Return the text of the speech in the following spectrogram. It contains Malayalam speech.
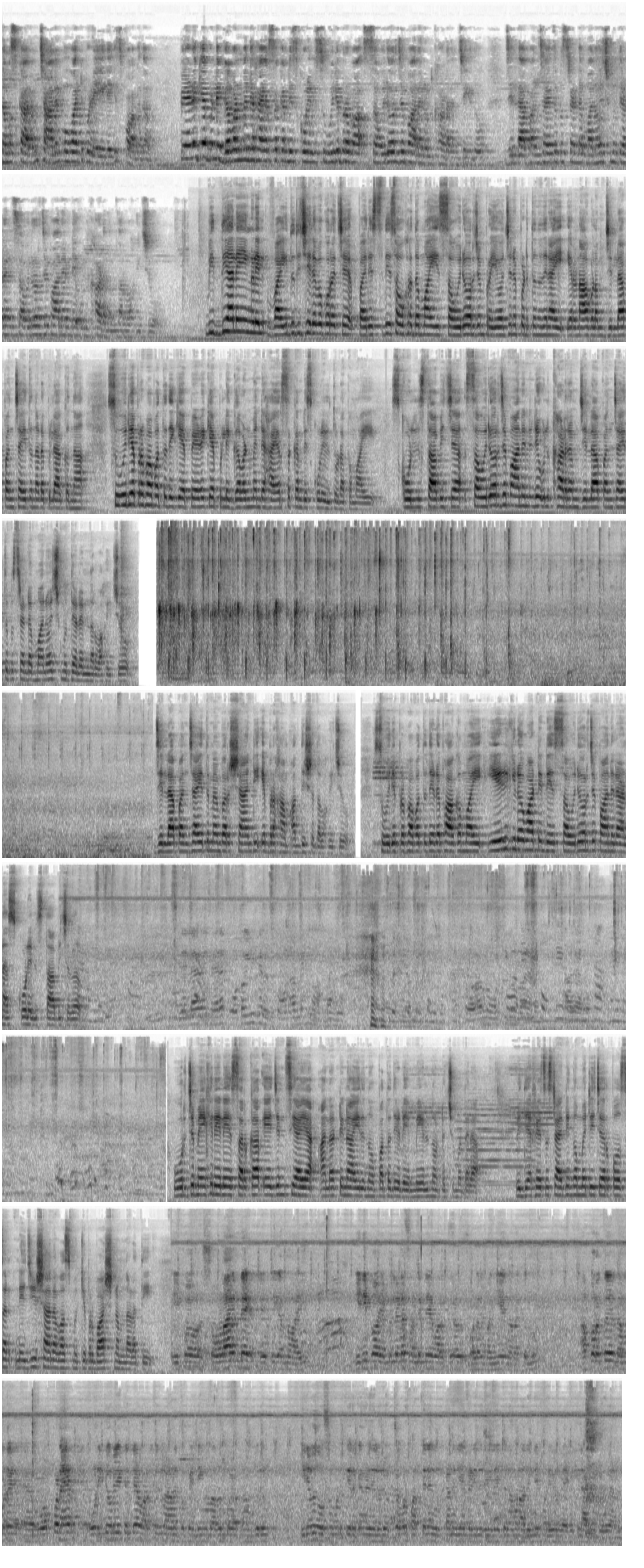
നമസ്കാരം. ചാനൽ മൂവാറ്റുപുഴയിലേക്ക് സ്വാഗതം. പേഴയ്ക്കാപ്പള്ളി ഗവൺമെന്റ് ഹയർ സെക്കൻഡറി സ്കൂളിൽ സൂര്യപ്രഭ സൗരോർജ പാനൽ ഉദ്ഘാടനം ചെയ്തു. ജില്ലാ പഞ്ചായത്ത് പ്രസിഡന്റ് മനോജ് മുത്തേടൻ സൗരോർജ പാനലിന്റെ ഉദ്ഘാടനം നിർവഹിച്ചു. വിദ്യാലയങ്ങളിൽ വൈദ്യുതി ചെലവ് കുറച്ച് പരിസ്ഥിതി സൗഹൃദമായി സൗരോർജം പ്രയോജനപ്പെടുത്തുന്നതിനായി എറണാകുളം ജില്ലാ പഞ്ചായത്ത് നടപ്പിലാക്കുന്ന സൂര്യപ്രഭ പദ്ധതിക്ക് പേഴയ്ക്കാപ്പള്ളി ഗവൺമെന്റ് ഹയർ സെക്കൻഡറി സ്കൂളിൽ തുടക്കമായി. സ്കൂളിൽ സ്ഥാപിച്ച സൗരോർജ പാനലിന്റെ ഉദ്ഘാടനം ജില്ലാ പഞ്ചായത്ത് പ്രസിഡന്റ് മനോജ് മുത്തേടൻ നിർവഹിച്ചു. ജില്ലാ പഞ്ചായത്ത് മെമ്പർ ഷാൻഡി എബ്രഹാം അധ്യക്ഷത വഹിച്ചു. സൂര്യപ്രഭ പദ്ധതിയുടെ ഭാഗമായി ഏഴ് കിലോ വാട്ടിന്റെ സൗരോർജ പാനലാണ് സ്കൂളിൽ സ്ഥാപിച്ചത്. ഊർജ മേഖലയിലെ സർക്കാർ ഏജൻസിയായ അനർട്ടിനായിരുന്നു പദ്ധതിയുടെ മേൽനോട്ട ചുമതല. വിദ്യാഭ്യാസ standing committee chairperson Neji Shanavas മുഖ്യപ്രഭാഷണം നടത്തി. ഇപ്പോൾ സോളാറിന്റെ ശൈത്യീകരണമായി ഇനിയിപ്പോൾ എം എൽ എയുടെ ഫണ്ടിന്റെ വർക്കുകൾ വളരെ ഭംഗിയായി നടക്കുന്നു. അപ്പുറത്ത് നമ്മുടെ ഓപ്പൺ എയർ ഓഡിറ്റോറിയത്തിന്റെ വർക്കുകളാണ് ഇപ്പോൾ പെൻഡിങ് ഉള്ളത് അതും നമുക്കൊരു ഇരുപത് ദിവസം കൊണ്ട് തീർക്കാൻ കഴിയുന്നില്ല ഒരു ഒക്ടോബർ പത്തിന് ഉദ്ഘാടനം ചെയ്യാൻ കഴിയുന്ന രീതിയിലേക്ക് നമ്മൾ അതിന്റെ പണികൾ വേഗത്തിലാക്കാൻ പോവുകയാണ്.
